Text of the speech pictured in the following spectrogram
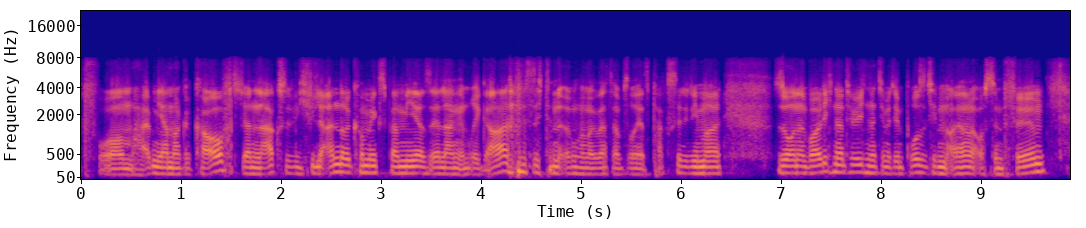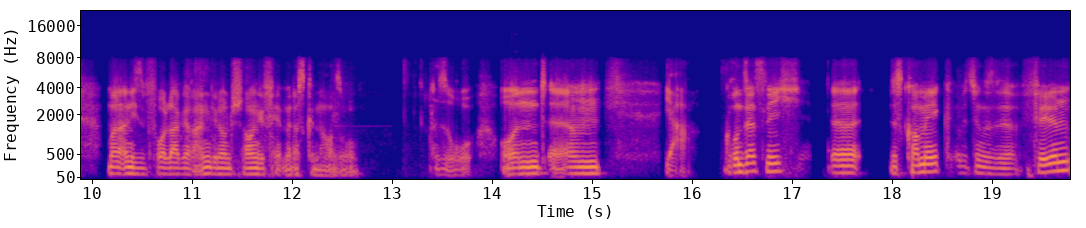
vor einem halben Jahr mal gekauft. Dann lag so wie viele andere Comics bei mir sehr lange im Regal, bis ich dann irgendwann mal gesagt habe, so jetzt packst du dir die mal. So, und dann wollte ich natürlich, natürlich mit dem positiven Eier aus dem Film mal an diese Vorlage rangehen und schauen, gefällt mir das genauso. So, und ähm, ja, grundsätzlich äh, das Comic bzw. Film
